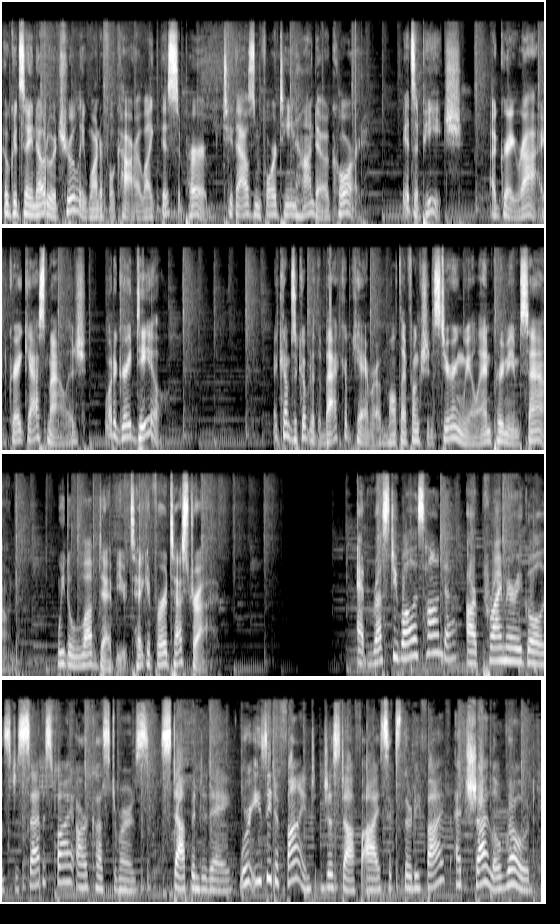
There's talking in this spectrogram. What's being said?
Who could say no to a truly wonderful car like this superb 2014 Honda Accord? It's a peach. A great ride, great gas mileage. What a great deal! It comes equipped with a backup camera, multifunction steering wheel, and premium sound. We'd love to have you take it for a test drive. At Rusty Wallis Honda, our primary goal is to satisfy our customers. Stop in today. We're easy to find just off I 635 at Shiloh Road.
